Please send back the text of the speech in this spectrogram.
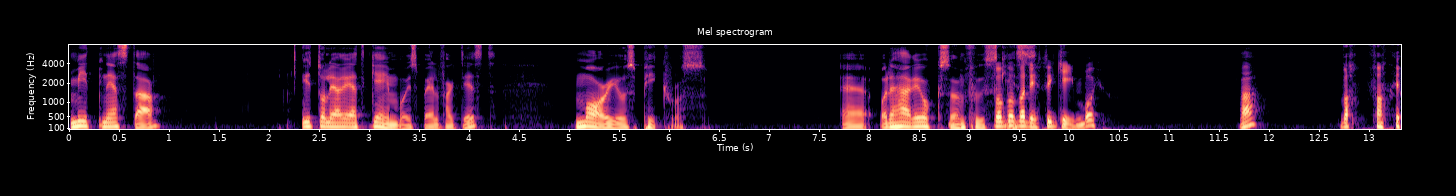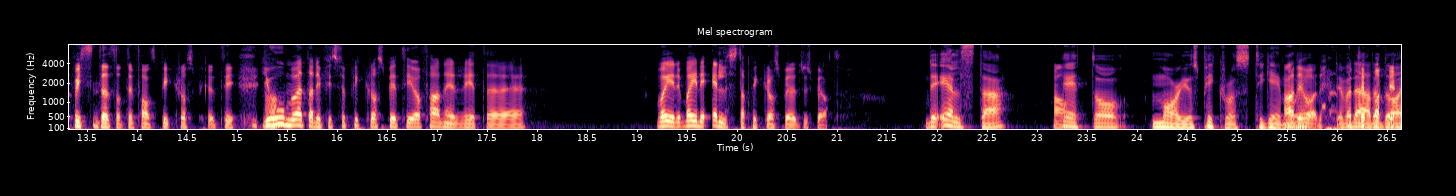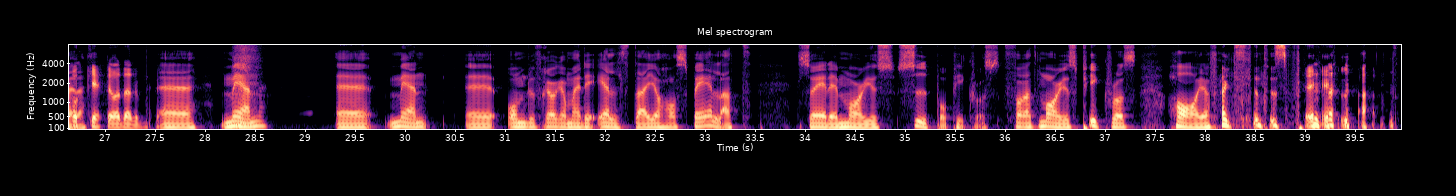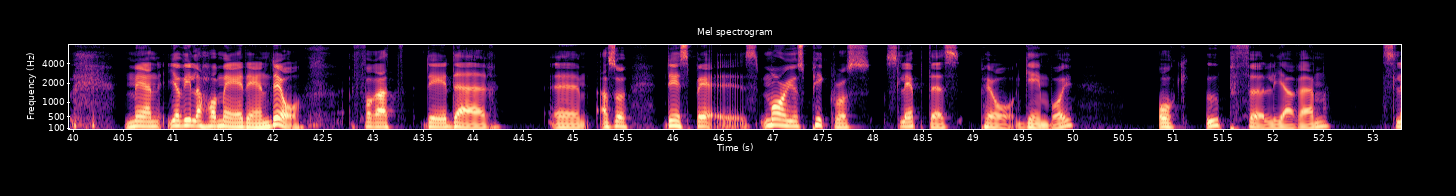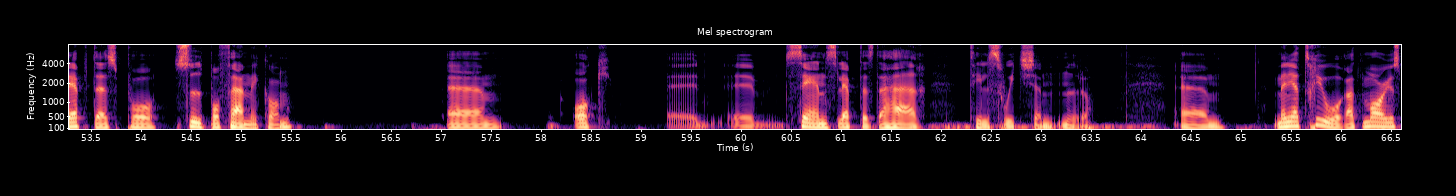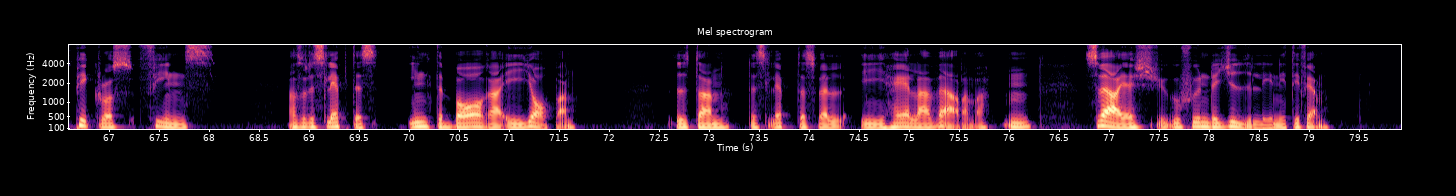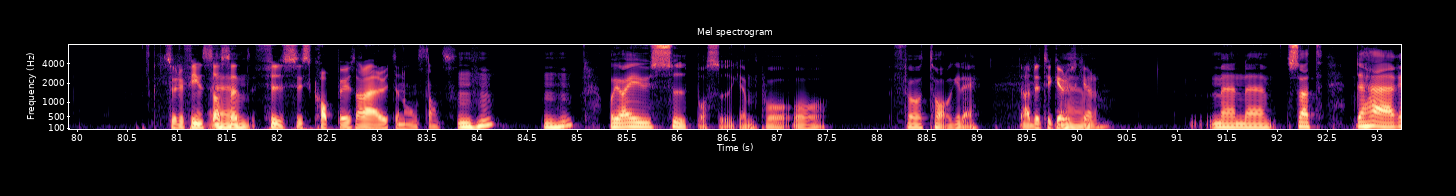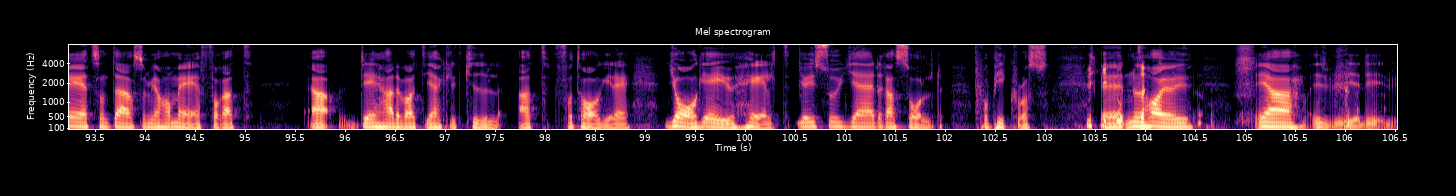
Mitt nästa, ytterligare ett Gameboy-spel faktiskt. Marios Picross. Eh, och det här är också en fuskis. Vad vad var det för Gameboy? Va? Va? Fan, jag visste inte ens att det fanns Picross-spel till. Jo, men vänta, det finns för Picross-spel till, vad fan är det det heter? Vad är det, vad är det äldsta Picross-spelet du spelat? Det äldsta Ja. heter Marios Picross till Gameboy. Ja, det var det. Det var där det började. Okej, det var där det Eh, men, eh, men eh, om du frågar mig det äldsta jag har spelat så är det Marios Super Picross. För att Marios Picross har jag faktiskt inte spelat. men jag ville ha med det ändå. För att det är där, eh, alltså det spe- Marios Picross släpptes på Gameboy och uppföljaren släpptes på Super Famicom. Ehm, eh, och eh, sen släpptes det här till switchen nu då. Ehm, men jag tror att Marios Picross finns, alltså det släpptes inte bara i Japan, utan det släpptes väl i hela världen va? Mm. Sverige 27 juli 95. Så det finns alltså Ehm. ett fysiskt copy utav det här ute någonstans. Mhm, mhm. Och jag är ju supersugen på att få tag i det. Ja, det tycker jag du ska Ehm, göra. Men eh, så att det här är ett sånt där som jag har med för att ja, det hade varit jäkligt kul att få tag i det. Jag är ju helt, jag är så jädra såld på Picross. Eh, nu har jag ju, ja,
